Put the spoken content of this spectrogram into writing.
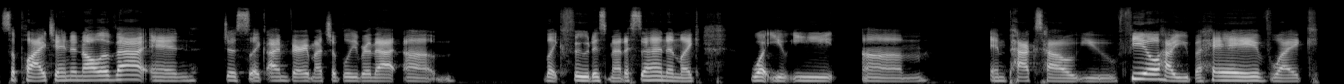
supply chain and all of that. And just like I'm very much a believer that um, like food is medicine and like what you eat um impacts how you feel, how you behave, like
